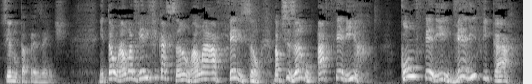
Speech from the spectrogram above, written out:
se ele não está presente? Então há uma verificação, há uma aferição. Nós precisamos aferir, conferir, verificar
